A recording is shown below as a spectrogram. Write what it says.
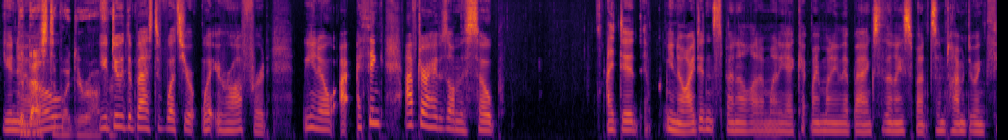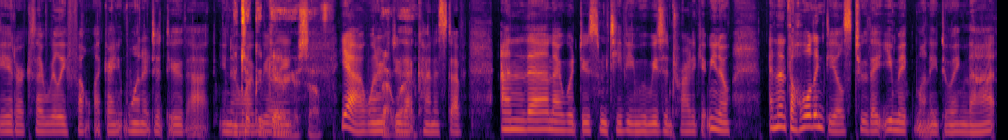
You know, The best of what you're offered. You do the best of what's your what you're offered. You know, I, I think after I was on the soap, I did. You know, I didn't spend a lot of money. I kept my money in the bank. So then I spent some time doing theater because I really felt like I wanted to do that. You know, took I good really, care of yourself Yeah, I wanted to do way. that kind of stuff. And then I would do some TV movies and try to get you know, and then the holding deals too. That you make money doing that.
